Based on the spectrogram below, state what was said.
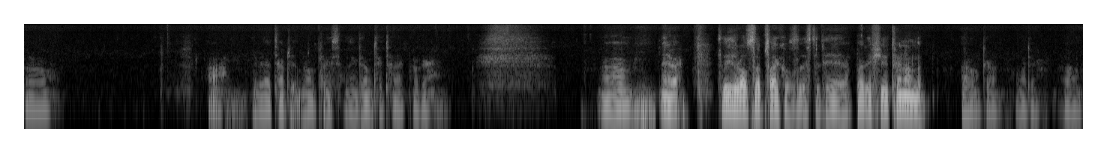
So, ah, maybe I tapped it in the wrong place. I think I'm too tired. Okay. Um, anyway, so these are all subcycles listed here, but if you turn on the, oh God, what do, um,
